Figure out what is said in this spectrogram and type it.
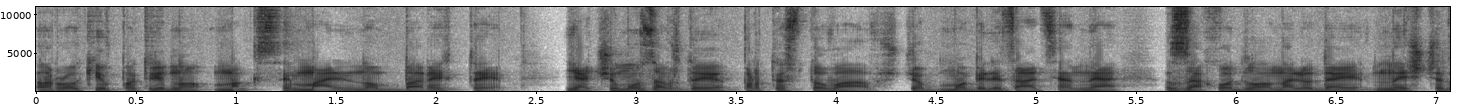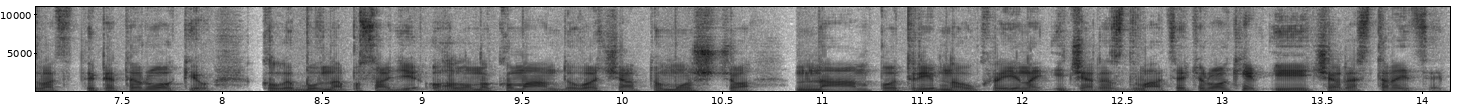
років потрібно максимально берегти. Я чому завжди протестував, щоб мобілізація не заходила на людей нижче 25 років, коли був на посаді головнокомандувача, тому що нам потрібна Україна і через 20 років, і через 30.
